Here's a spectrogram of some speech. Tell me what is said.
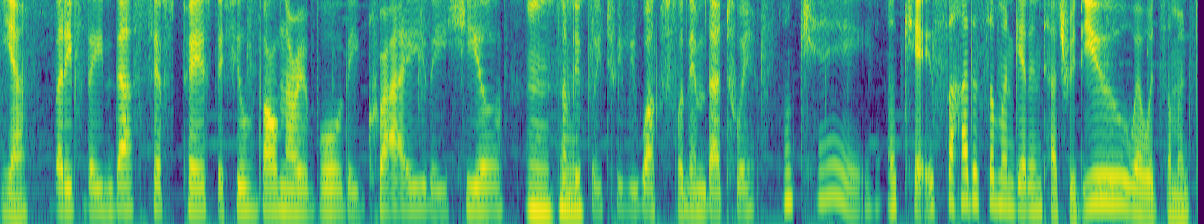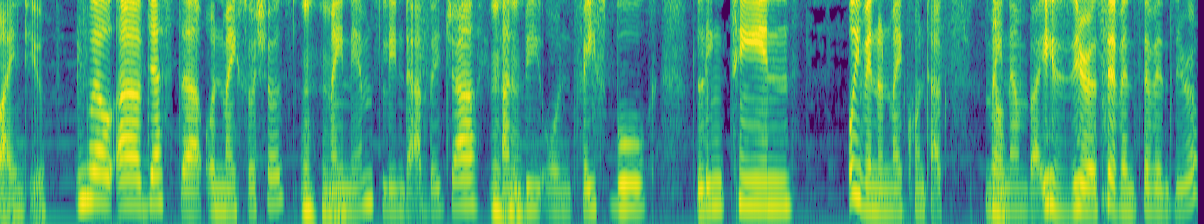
Yeah. but if they're in that safe space they feel vulnerable they cry they heal Mhm. some people it really works for them that way Okay. Okay. So how does someone get in touch with you? Where would someone find you? well uh, just uh, on my socials Mhm. my name's linda abeja it can be on facebook linkedin or even on my contacts my Oh. number is 0770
